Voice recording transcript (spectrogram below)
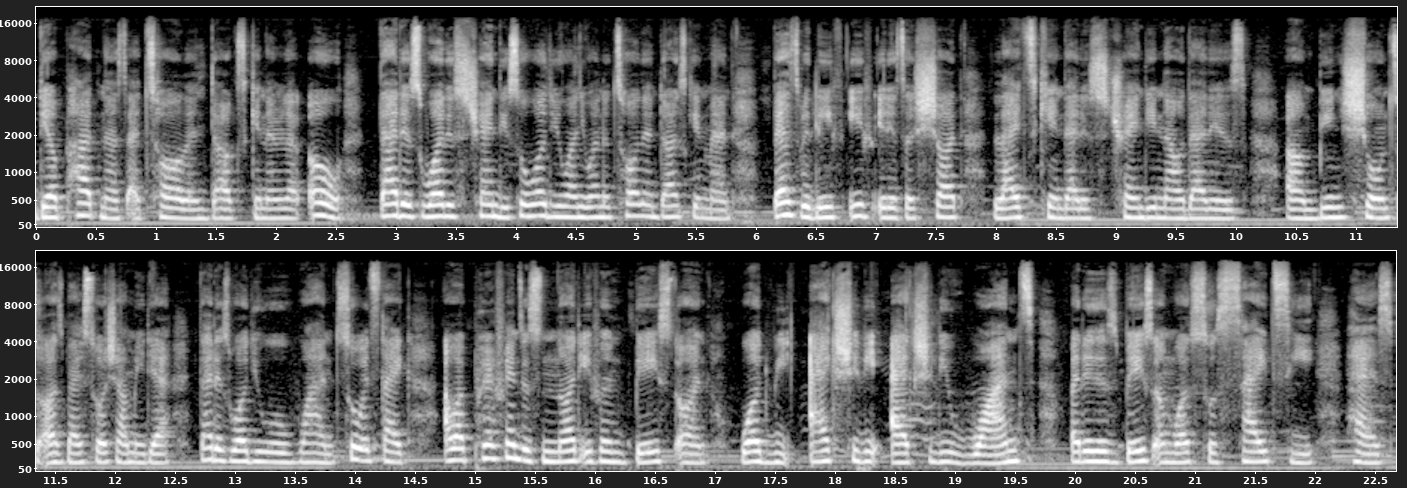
their partners are tall and dark skinned, and we're like oh that is what is trendy. So what do you want? You want a tall and dark skin man. Best believe if it is a short light skin that is trendy now that is um, being shown to us by social media that is what you will want. So it's like our preference is not even based on what we actually actually want but it is based on what society has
